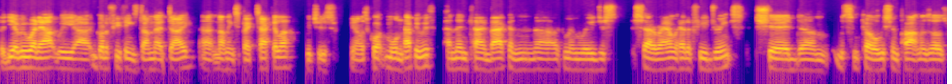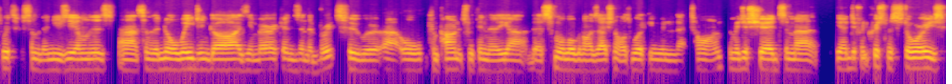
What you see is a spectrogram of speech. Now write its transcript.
But yeah, we went out. We uh, got a few things done that day. Uh, nothing spectacular, which is you know I was quite more than happy with. And then came back and uh, I remember we just sat around, we had a few drinks, shared um, with some coalition partners I was with, some of the New Zealanders, uh, some of the Norwegian guys, the Americans, and the Brits, who were uh, all components within the uh, the small organisation I was working with at that time. And we just shared some, you know, different Christmas stories,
